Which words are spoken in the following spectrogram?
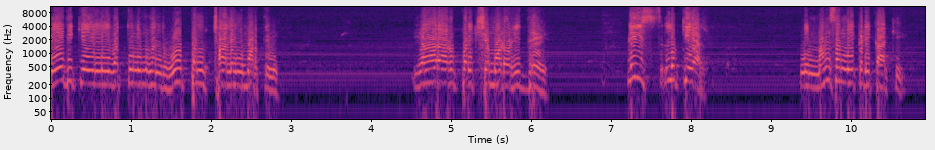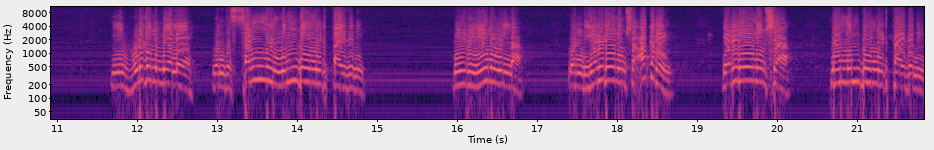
ವೇದಿಕೆಯಲ್ಲಿ ಇವತ್ತು ನಿಮಗೊಂದು ಓಪನ್ ಚಾಲೆಂಜ್ ಮಾಡ್ತೀನಿ. ಯಾರು ಪರೀಕ್ಷೆ ಮಾಡೋರು ಇದ್ರೆ ಪ್ಲೀಸ್ ಲುಕ್ ಇಯರ್ ನಿಮ್ಮ ಮನಸ್ಸನ್ನು ಈ ಕಡೆ ಕಾಕಿ. ಈ ಹುಡುಗನ ಮೇಲೆ ಒಂದು ಸಣ್ಣ ನಿಂಬೆ ನೀಡ್ತಾ ಇದ್ದೀನಿ. ಬೇರೆ ಏನೂ ಇಲ್ಲ. ಒಂದು ಎರಡೇ ನಿಮಿಷ, ಆ ಕಡೆ. ಎರಡೇ ನಿಮಿಷ. ನಾನು ನಿಂಬೆಹಣ್ಣು ಇಡ್ತಾ ಇದ್ದೀನಿ.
